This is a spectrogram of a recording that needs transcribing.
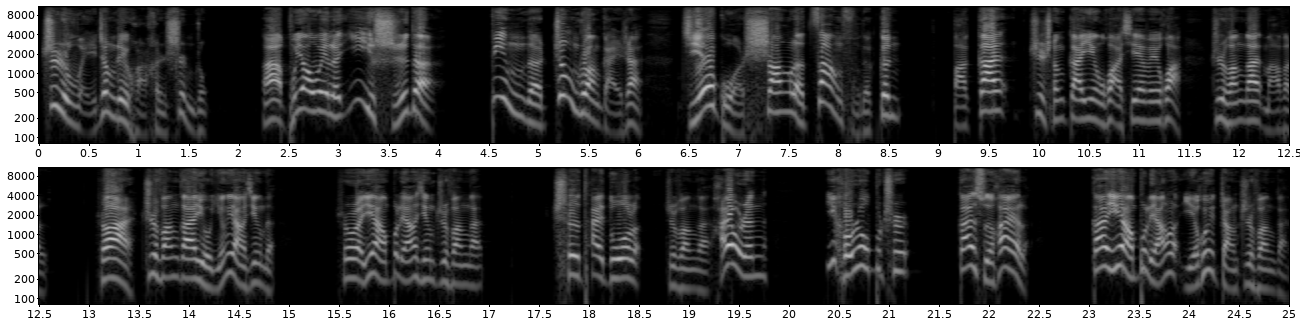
治痿症这块很慎重，啊，不要为了一时的病的症状改善，结果伤了脏腑的根，把肝制成肝硬化、纤维化、脂肪肝，麻烦了，是吧？脂肪肝有营养性的，是不是？营养不良型脂肪肝。吃太多了，脂肪肝。还有人呢，一口肉不吃，肝损害了，肝营养不良了，也会长脂肪肝。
